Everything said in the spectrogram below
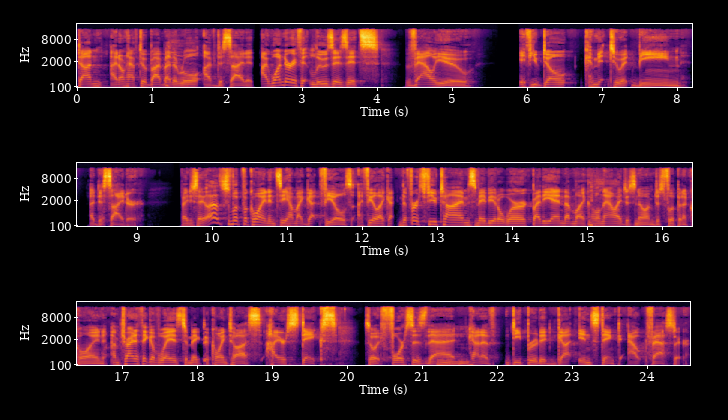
done. I don't have to abide by the rule. I've decided. I wonder if it loses its value if you don't commit to it being a decider. If I just say, oh, let's flip a coin and see how my gut feels, I feel like I, the first few times maybe it'll work. By the end, I'm like, well, now I just know I'm just flipping a coin. I'm trying to think of ways to make the coin toss higher stakes so it forces that mm. kind of deep rooted gut instinct out faster.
